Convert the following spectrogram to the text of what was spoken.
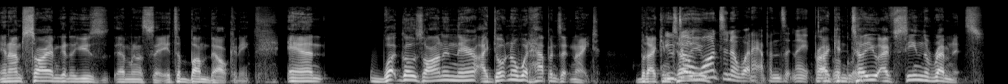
And I'm sorry, I'm going to use. I'm going to say it's a bum balcony. And what goes on in there, I don't know what happens at night, but I can tell You tell don't want to know what happens at night. Probably. I can tell you, I've seen the remnants.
